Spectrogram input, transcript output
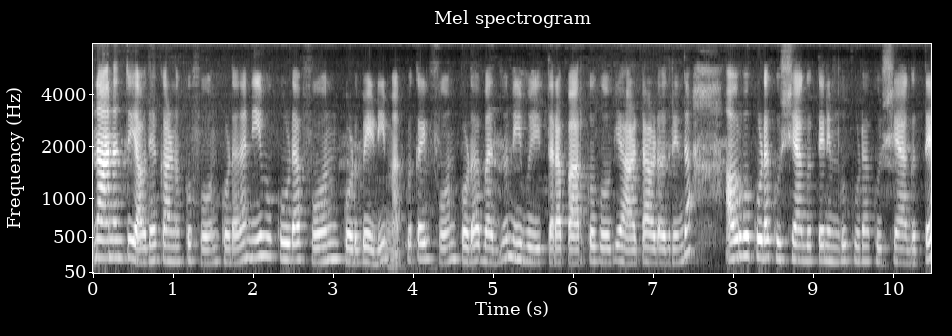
ನಾನಂತೂ ಯಾವುದೇ ಕಾರಣಕ್ಕೂ ಫೋನ್ ಕೊಡಲ್ಲ. ನೀವು ಕೂಡ ಫೋನ್ ಕೊಡಬೇಡಿ. ಮಕ್ಕಳ ಕೈಲಿ ಫೋನ್ ಕೊಡೋ ಬದಲು ನೀವು ಈ ಥರ ಪಾರ್ಕಿಗೆ ಹೋಗಿ ಆಟ ಆಡೋದ್ರಿಂದ ಅವ್ರಿಗೂ ಕೂಡ ಖುಷಿ ಆಗುತ್ತೆ, ನಿಮಗೂ ಕೂಡ ಖುಷಿ ಆಗುತ್ತೆ.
